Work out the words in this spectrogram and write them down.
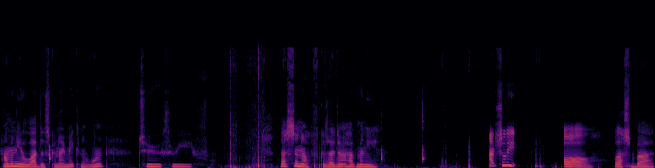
How many ladders can I make now? One, two, three, four. That's enough because I don't have many. Actually, oh, that's bad.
